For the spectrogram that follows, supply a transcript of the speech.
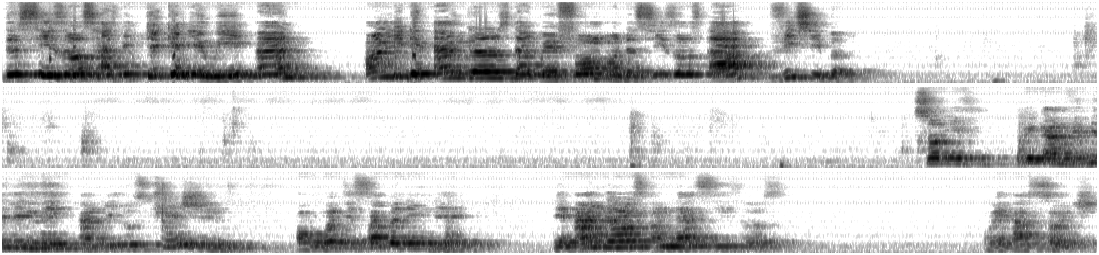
the scissors has been taken away and only the angles that were formed on the scissors are visible. So if we can vividly make an illustration of what is happening there, the angles on that scissors were as such.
